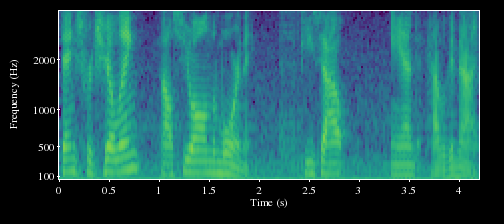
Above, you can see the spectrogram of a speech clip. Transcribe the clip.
Thanks for chilling, and I'll see you all in the morning. Peace out, and have a good night.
